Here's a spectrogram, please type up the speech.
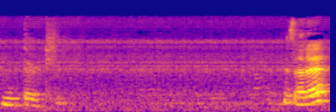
And thirteen. Is that it?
